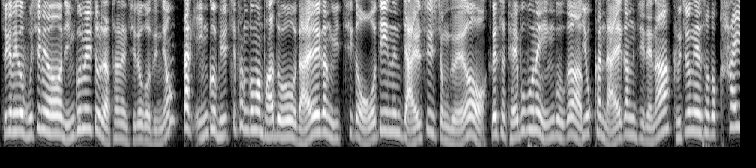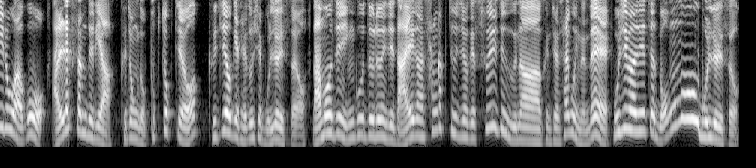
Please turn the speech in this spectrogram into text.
지금 이거 보시면 인구 밀도를 나타내는 지도거든요 딱 인구 밀집한 것만 봐도 나일강 위치가 어디 있는지 알 수 있을 정도예요 그래서 대부분의 인구가 비옥한 나일강 지대나 그 중에서도 카이로하고 알렉산드리아 그 정도 북쪽 지역 그 지역의 대도시에 몰려 있어요 나머지 인구들은 이제 나일강 삼각주 지역의 수에즈 은하 근처 에 살고 있는데 보시면 진짜 너무 몰려있어요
